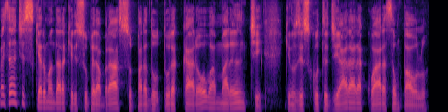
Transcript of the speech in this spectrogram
Mas antes, quero mandar aquele super abraço para a doutora Carol Amarante, que nos escuta de Araraquara, São Paulo.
